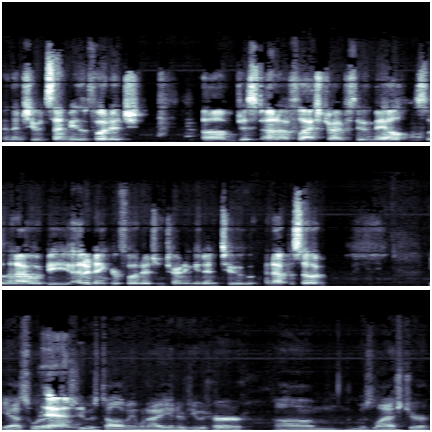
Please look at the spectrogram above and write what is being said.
and then she would send me the footage um, just on a flash drive through the mail. So then I would be editing her footage and turning it into an episode. Yeah, that's what And- she was telling me when I interviewed her. Um, it was last year.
